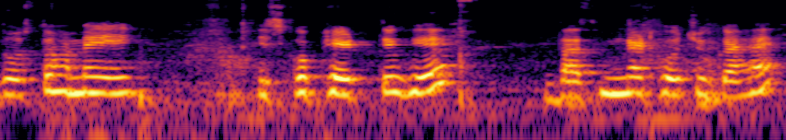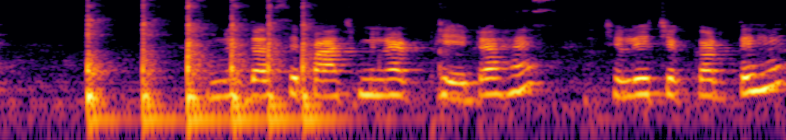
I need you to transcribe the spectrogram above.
दोस्तों, हमें इसको फेंटते हुए 10 मिनट हो चुका है। हमने 10 से 5 मिनट फेंटा है। चलिए चेक करते हैं।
